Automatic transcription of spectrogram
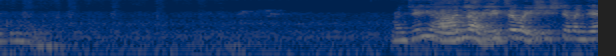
करून घालायचा. म्हणजे ह्या. चकलीचं वैशिष्ट्य म्हणजे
